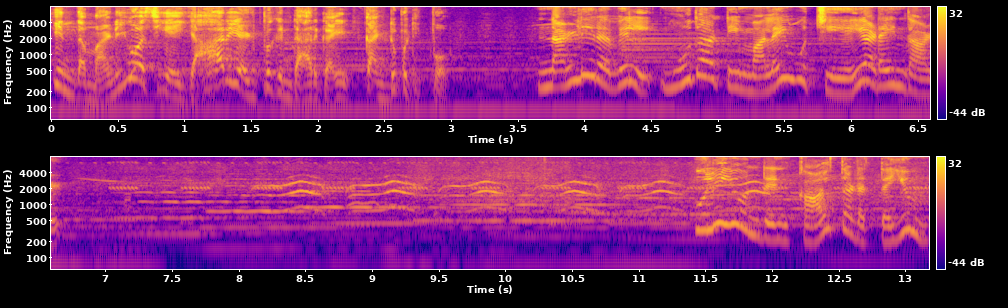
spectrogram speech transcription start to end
இந்த மணியோசையை யார் எழுப்புகின்றார்கள்? கண்டுபிடிப்போம். நள்ளிரவில் மூதாட்டி மலை உச்சியை அடைந்தாள். புலியொன்றின் கால் தடத்தையும்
